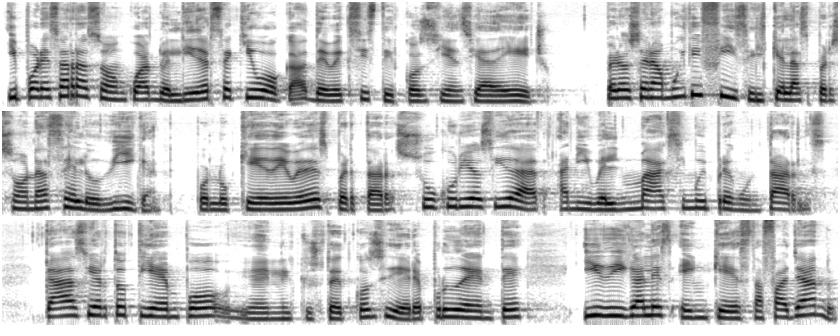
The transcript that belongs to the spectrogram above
y por esa razón cuando el líder se equivoca debe existir conciencia de ello. Pero será muy difícil que las personas se lo digan, por lo que debe despertar su curiosidad a nivel máximo y preguntarles cada cierto tiempo en el que usted considere prudente y dígales en qué está fallando.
